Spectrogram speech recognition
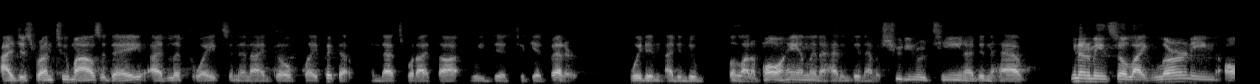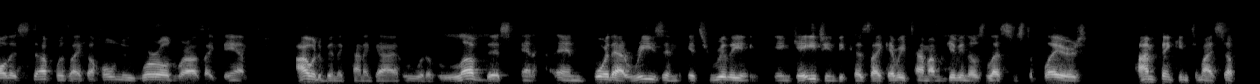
I just run two miles a day i'd lift weights and then i'd go play pickup. And that's what i thought we did to get better. We didn't i didn't do a lot of ball handling i hadn't didn't have a shooting routine i didn't have you know what i mean? So like learning all this stuff was like a whole new world where i was like damn I would have been the kind of guy who would have loved this. And and for that reason, it's really engaging because like every time I'm giving those lessons to players, I'm thinking to myself,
